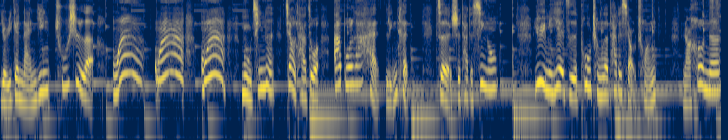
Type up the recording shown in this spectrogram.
有一个男婴出世了。哇哇哇！母亲呢叫他做阿波拉罕·林肯，这是他的姓哦。玉米叶子铺成了他的小床，然后呢，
